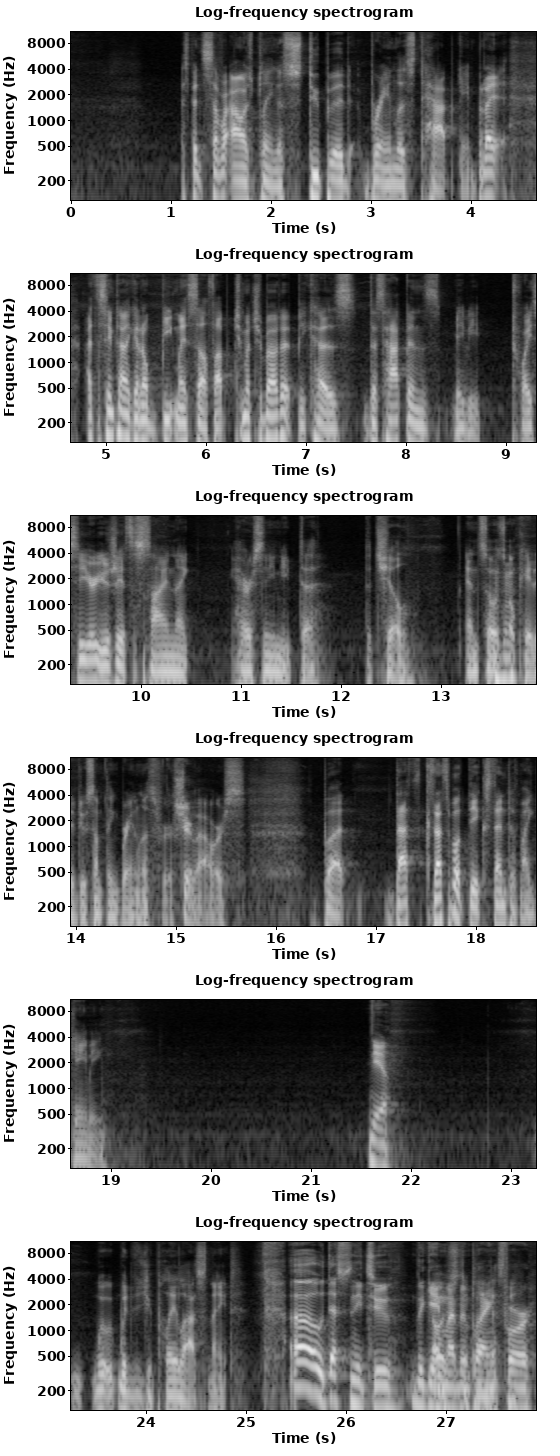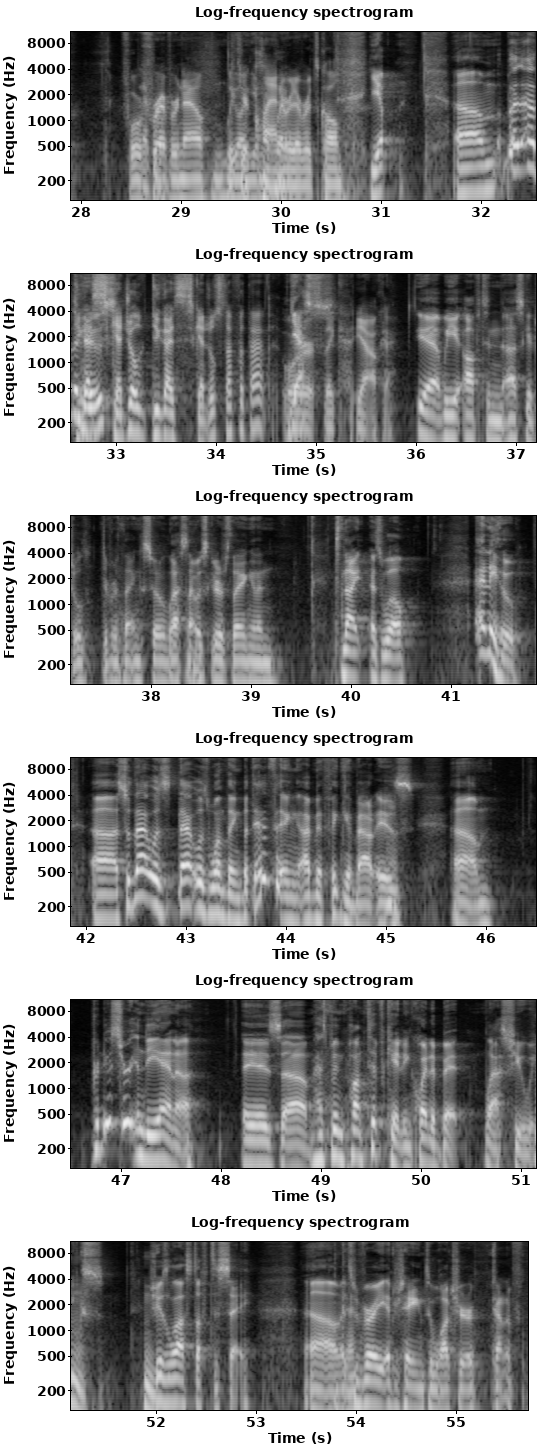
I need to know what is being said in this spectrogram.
I spent several hours playing a stupid, brainless tap game. But I, at the same time, like I don't beat myself up too much about it because this happens maybe twice a year. Usually, it's a sign like Harrison, you need to to chill, and so it's Mhm. okay to do something brainless for a few hours. But that's cause that's about the extent of my gaming. Yeah. What, what did you play last night? Oh, Destiny 2, the game you're I've been playing playing for for Ever. forever now. With your clan or whatever it's called. Yep. Um, but other do you guys news. schedule do you guys schedule stuff with that or Yes. like yeah okay yeah, we often uh, schedule different things. So last night was Skitter's thing, and then tonight as well. Anywho, uh, so that was that was one thing. But the other thing I've been thinking about is um, producer Indiana is um, has been pontificating quite a bit last few weeks. She has a lot of stuff to say. Um, It's Okay. been very entertaining to watch her kind of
